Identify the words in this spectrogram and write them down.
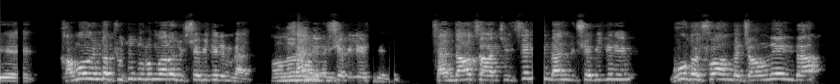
e, kamuoyunda kötü durumlara düşebilirim ben. Anladım. Sen de anladım. düşebilirsin. Sen daha sakinsin, ben düşebilirim. Burada şu anda canlı yayında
